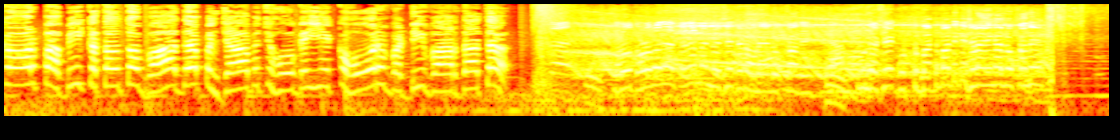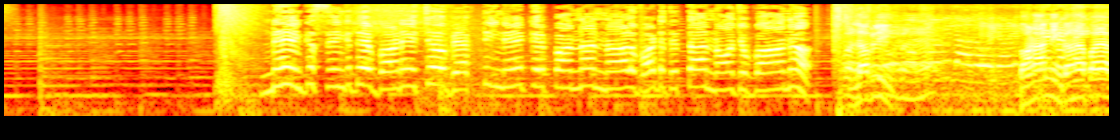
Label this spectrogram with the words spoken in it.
ਕੌਰ ਭਾਬੀ ਕਤਲ ਤੋਂ ਬਾਅਦ ਪੰਜਾਬ ਵਿੱਚ ਹੋ ਗਈ ਇੱਕ ਹੋਰ ਵੱਡੀ ਵਾਰਦਾਤ। ਚਲੋ ਥੋੜਾ ਬਹੁਤਾ ਕਹਿੰਦਾ ਮੈਂ ਨਸ਼ੇ ਛਡਾਉਣੇ ਆ ਲੋਕਾਂ ਦੇ। ਤੂੰ ਨਸ਼ੇ ਗੁੱਟ ਵੱਡ ਵੱਡ ਕੇ ਛਡਾਏਗਾ ਲੋਕਾਂ ਦੇ। ਨਿਹੰਗ ਸਿੰਘ ਦੇ ਬਾਣੇ 'ਚ ਵਿਅਕਤੀ ਨੇ ਕਿਰਪਾਨਾਂ ਨਾਲ ਵੱਢ ਦਿੱਤਾ ਨੌਜਵਾਨ। ਲਵਲੀ ਬਾਣਾ ਨਿੰਗਾ ਦਾ ਪਾਇਆ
